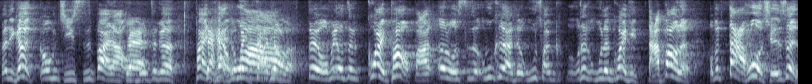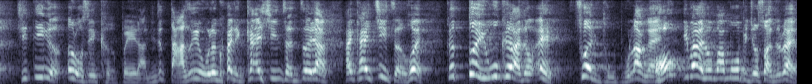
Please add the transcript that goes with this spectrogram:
可你看攻击失败啦，我们这个派海都被炸掉了。对，我们用这个快炮把俄罗斯的乌克兰的无船那个无人快艇打爆了，我们大获全胜。其实第一个俄罗斯也可悲啦，你就打这个无人快艇开心成这样。还开记者会，可对于乌克兰的哎，寸土不让哎。哦，一般来说，把摸比就算，对不对？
